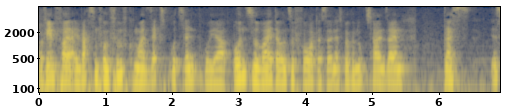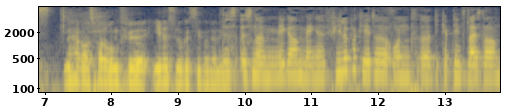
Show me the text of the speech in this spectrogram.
Auf jeden Fall ein Wachstum von 5,6 Prozent pro Jahr und so weiter und so fort. Das sollen erstmal genug Zahlen sein. Das ist eine Herausforderung für jedes Logistikunternehmen. Das ist eine mega Menge, viele Pakete und äh, die CAP-Dienstleister.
